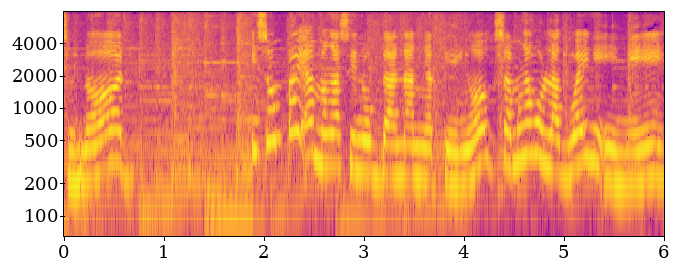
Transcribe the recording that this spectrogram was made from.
Sunod. Isumpay ang mga sinugdanan nga tingog sa mga hulagway ni ini.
